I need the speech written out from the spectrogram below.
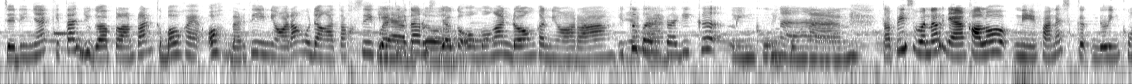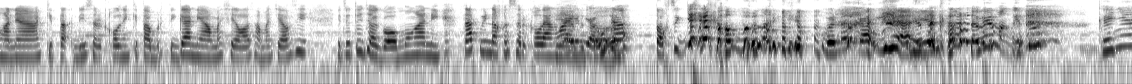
Jadinya kita juga pelan-pelan ke bawah kayak oh berarti ini orang udah nggak toxic, berarti Iya, kita harus betul. jaga omongan dong ke nih orang. itu ya balik kan? lagi ke lingkungan, Lingkungan. Tapi sebenarnya kalau nih Vanes ke di lingkungannya kita di circle-nya kita bertiga nih sama Sheila sama Chelsea itu tuh jaga omongan nih. Tapi pindah ke circle yang Iya, lain ya udah toksiknya ya kabur lagi. Bener kan? iya Gitu iya kan? tapi emang itu kayaknya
